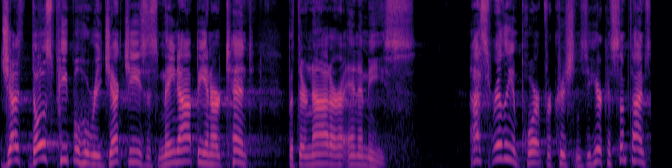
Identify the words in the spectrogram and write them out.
just those people who reject Jesus may not be in our tent, but they're not our enemies. That's really important for Christians to hear because sometimes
